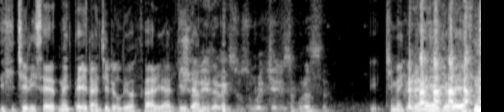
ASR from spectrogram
içeriği seyretmek de eğlenceli oluyor. Feryal, Didem demek istiyorsun. Bu içerisi burası. kime göre neye göre yani.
